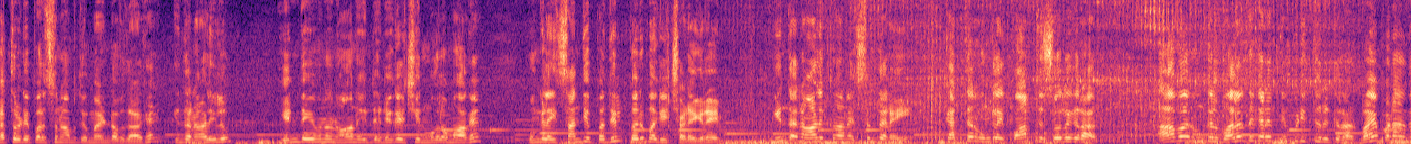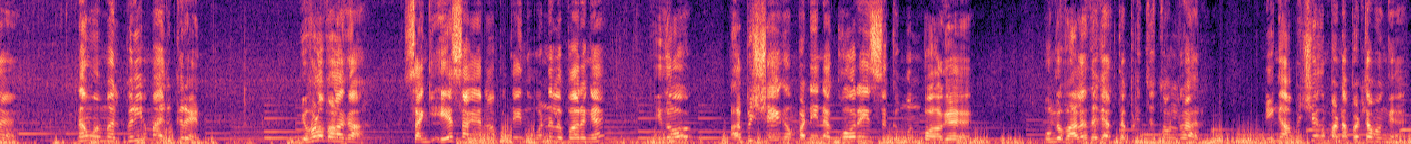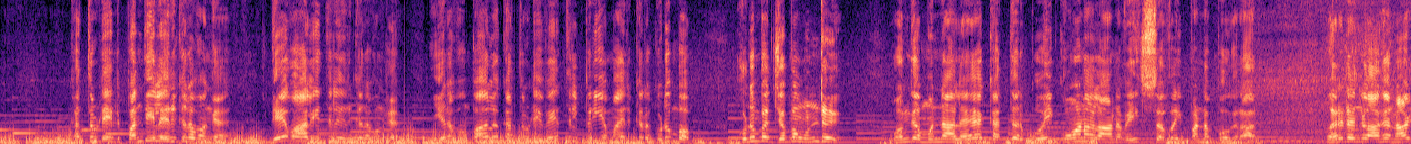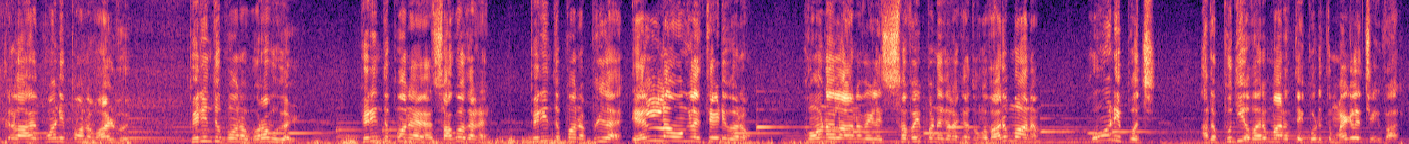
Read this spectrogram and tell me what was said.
கத்தருடைய பரிசுநாமத்துக்கு வேண்டவதாக இந்த நாளிலும் என் தேவனும் நான் என்ற நிகழ்ச்சியின் மூலமாக உங்களை சந்திப்பதில் பெருமகிழ்ச்சி அடைகிறேன். இந்த நாளுக்கான சிந்தனை கர்த்தர் உங்களை பார்த்து சொல்லுகிறார். அவர் உங்கள் வலது கரத்தை பிடித்து இருக்கிறார் பயப்படாத நான் உங்கள் பிரியமாக இருக்கிறேன். எவ்வளோ அழகா. சங்கி ஏசாய நாற்பத்தைந்து ஒன்றில் பாருங்கள் இதோ அபிஷேகம் பண்ணின கோரேசுக்கு முன்பாக உங்கள் வலது கரத்தை பிடித்து சொல்கிறார் நீங்கள் அபிஷேகம் பண்ணப்பட்டவங்க. கத்துடைய பந்தியில் இருக்கிறவங்க தேவாலயத்தில் இருக்கிறவங்க இரவும் பகலும் கத்துடைய வேத்தில் பிரியமா இருக்கிற குடும்பம் குடும்ப ஜெபம் உண்டு. உங்க முன்னால கத்தர் போய் கோணலானவை செவ்வை பண்ண போகிறார். வருடங்களாக நாட்களாக கோணி போன வாழ்வு பிரிந்து போன உறவுகள் பிரிந்து போன சகோதரன் பிரிந்து போன பிள்ளை எல்லாம் உங்களை தேடி வரும். கோணலானவைகளை செவ்வை பண்ணுகிற கத்து உங்க வருமானம் கோணி போச்சு. அதை புதிய வருமானத்தை கொடுத்து மகிழ செய்வார்.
